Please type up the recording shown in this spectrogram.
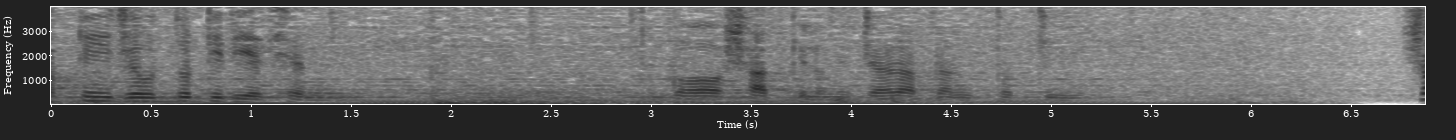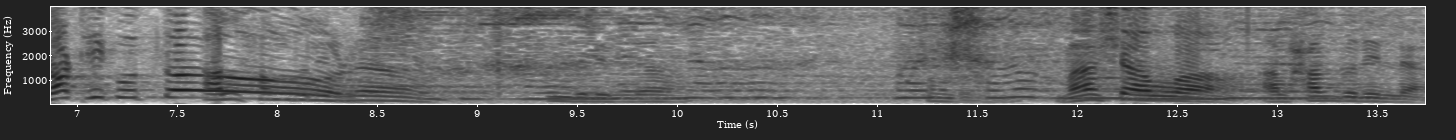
আপনি যে উত্তরটি দিয়েছেন গ সাত কিলোমিটার আপনার উত্তরটি সঠিক উত্তর। আলহামদুলিল্লাহ। মাশা আল্লাহ আলহামদুলিল্লাহ।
